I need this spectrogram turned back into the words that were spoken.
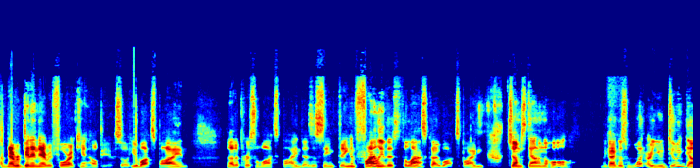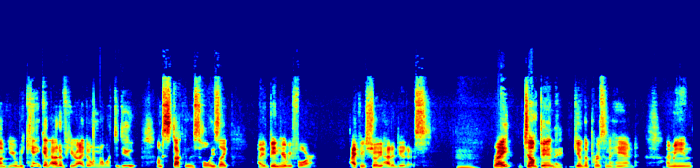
I've never been in there before. I can't help you. So he walks by and another person walks by and does the same thing. And finally this the last guy walks by and he jumps down in the hole. The guy goes what are you doing down here? We can't get out of here. I don't know what to do. I'm stuck in this hole. He's like i've been here before. I can show you how to do this. Mhm. right? Jump in Right. give the person a hand. I mean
